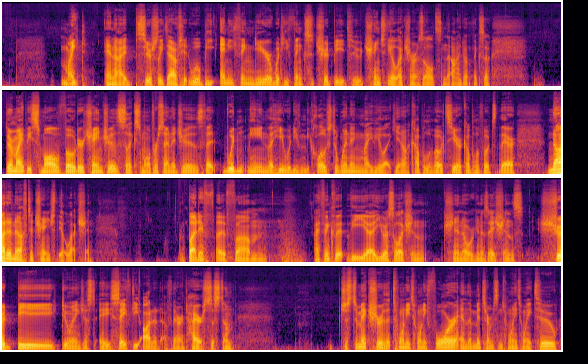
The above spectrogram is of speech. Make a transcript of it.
Might. And I seriously doubt it will be anything near what he thinks it should be to change the election results. No, I don't think so there might be small voter changes, like small percentages that wouldn't mean that he would even be close to winning. Might be like, you know, a couple of votes here, a couple of votes there. Not enough to change the election. But if, if um, I think that the uh, U.S. election organizations should be doing just a safety audit of their entire system just to make sure that 2024 and the midterms in 2022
